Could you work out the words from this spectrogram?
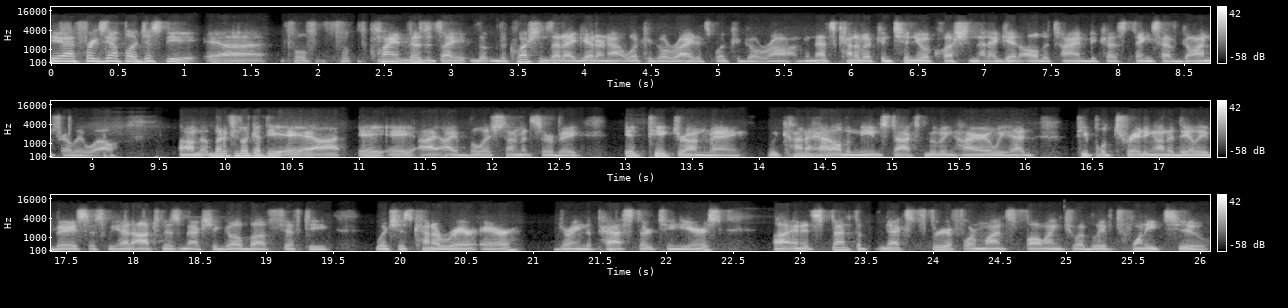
Yeah, for example, just the uh, for, for client visits, I the, the, questions that I get are not what could go right; it's what could go wrong, and that's kind of a continual question that I get all the time because things have gone fairly well. Um, but if you look at the AAI, AAII bullish sentiment survey, it peaked around May. We kind of had all the meme stocks moving higher. We had people trading on a daily basis. We had optimism actually go above 50, which is kind of rare air during the past 13 years. Uh, and it spent the next three or four months falling to, I believe, 22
